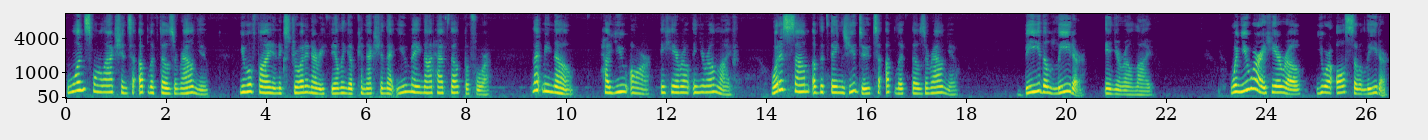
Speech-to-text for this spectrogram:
one small action to uplift those around you, you will find an extraordinary feeling of connection that you may not have felt before. Let me know how you are a hero in your own life. What are some of the things you do to uplift those around you? Be the leader in your own life. When you are a hero, you are also a leader.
